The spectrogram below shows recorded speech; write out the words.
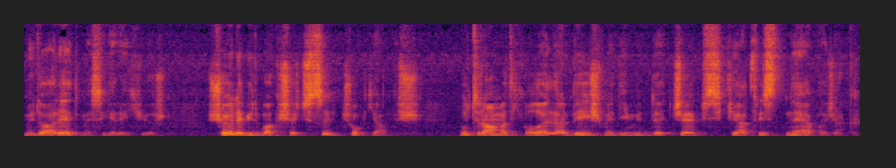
müdahale etmesi gerekiyor. Şöyle bir bakış açısı çok yanlış. Bu travmatik olaylar değişmediği müddetçe psikiyatrist ne yapacak?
